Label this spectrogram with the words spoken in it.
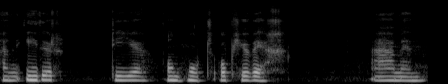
aan ieder die je ontmoet op je weg. Amen.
